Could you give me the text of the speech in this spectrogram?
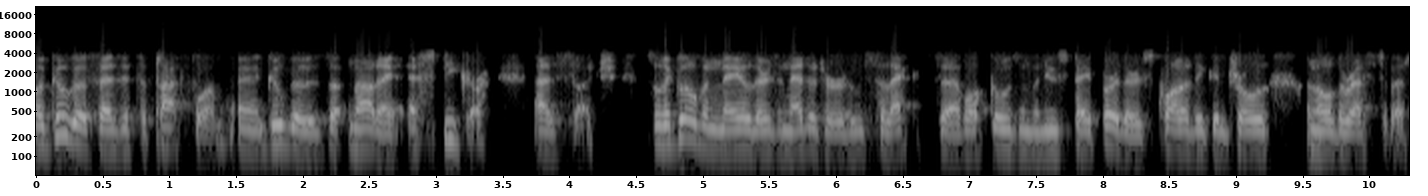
Well, Google says it's a platform. Uh, Google is not a, a, speaker as such. So the Globe and Mail, there's an editor who selects uh, what goes in the newspaper. There's quality control and all the rest of it.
